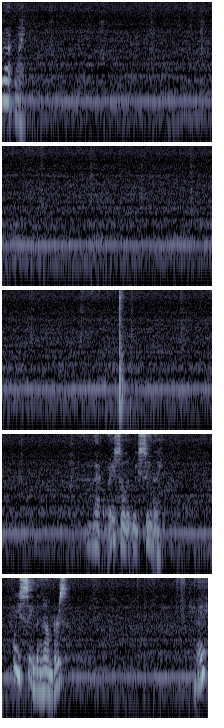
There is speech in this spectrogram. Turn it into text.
That way. That way so that we see the we see the numbers. Okay.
